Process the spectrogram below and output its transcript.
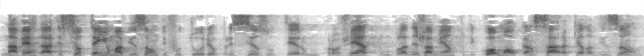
na verdade, se eu tenho uma visão de futuro, eu preciso ter um projeto, um planejamento de como alcançar aquela visão,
